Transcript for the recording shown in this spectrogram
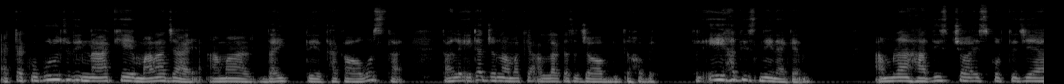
একটা কুকুরও যদি না খেয়ে মারা যায় আমার দায়িত্বে থাকা অবস্থায়, তাহলে এটার জন্য আমাকে আল্লাহর কাছে জবাব দিতে হবে। তাহলে এই হাদিস নেই না কেন? আমরা হাদিস চয়েস করতে যেয়ে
